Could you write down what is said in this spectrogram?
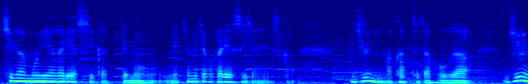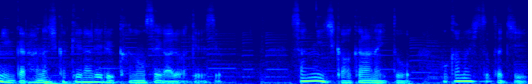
ちが盛り上がりやすいかってもうめちゃめちゃわかりやすいじゃないですか。10人分かってた方が10人から話しかけられる可能性があるわけですよ。3人しかわからないと他の人たち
